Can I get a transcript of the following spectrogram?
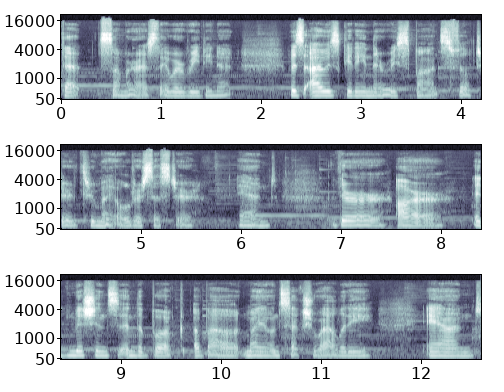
that summer as they were reading it, because I was getting their response filtered through my older sister. And there are admissions in the book about my own sexuality and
